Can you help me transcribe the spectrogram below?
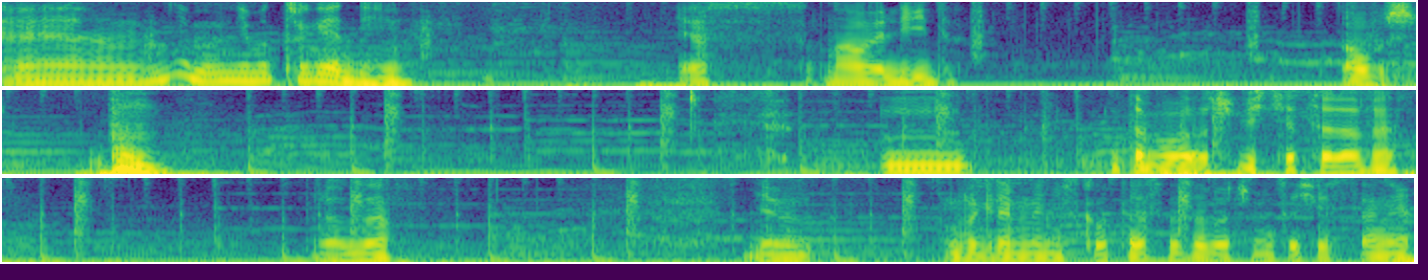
Ehm, nie, nie ma tragedii. Jest mały lead. O, Mm, To było oczywiście celowe. Prawda? Nie wiem. Zagrajmy niską Teslę, zobaczymy co się stanie.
